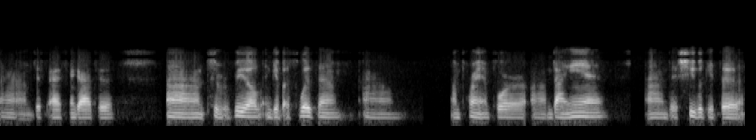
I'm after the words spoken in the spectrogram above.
Um, just asking God to um, to reveal and give us wisdom. I'm praying for um, Diane um, that she would get the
